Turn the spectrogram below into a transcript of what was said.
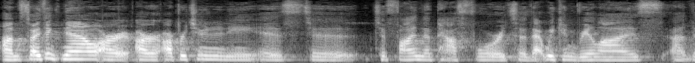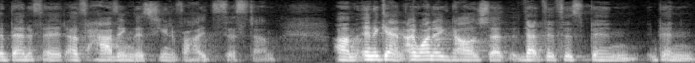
Um, so I think now our, our opportunity is to, to find the path forward so that we can realize uh, the benefit of having this unified system. Um, and again, I want to acknowledge that, that this has been, been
